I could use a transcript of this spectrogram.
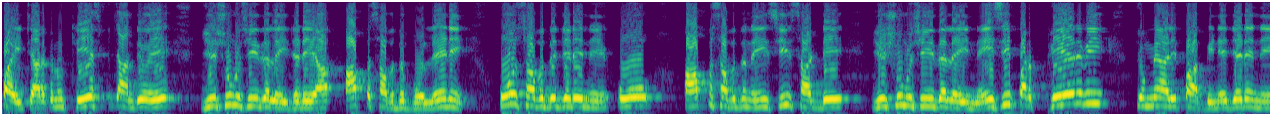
ਭਾਈਚਾਰਕ ਨੂੰ ਠੇਸ ਪਹੁੰਚਾਉਂਦੇ ਹੋਏ ਯੀਸ਼ੂ ਮਸੀਹ ਦੇ ਲਈ ਜਿਹੜੇ ਆ ਅਪ ਸ਼ਬਦ ਬੋਲੇ ਨੇ। ਉਹ ਸ਼ਬਦ ਜਿਹੜੇ ਨੇ ਉਹ ਅਪ ਸ਼ਬਦ ਨਹੀਂ ਸੀ ਸਾਡੇ ਯੀਸ਼ੂ ਮਸੀਹ ਦੇ ਲਈ ਨਹੀਂ ਸੀ ਪਰ ਫੇਰ ਵੀ ਚੁੰਮੇ ਵਾਲੀ ਭਾਬੀ ਨੇ ਜਿਹੜੇ ਨੇ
